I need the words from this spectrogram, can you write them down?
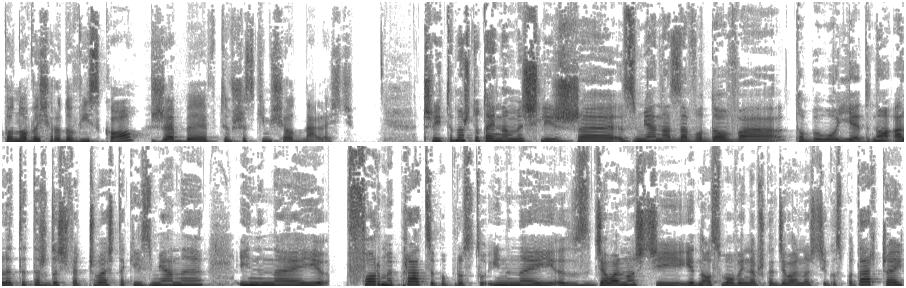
to nowe środowisko, żeby w tym wszystkim się odnaleźć. Czyli ty masz tutaj na myśli, że zmiana zawodowa to było jedno, ale ty też doświadczyłaś takiej zmiany innej formy pracy po prostu innej z działalności jednoosobowej, na przykład działalności gospodarczej,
